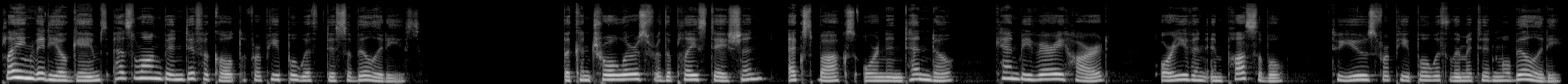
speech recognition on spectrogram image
Playing video games has long been difficult for people with disabilities. The controllers for the PlayStation, Xbox, or Nintendo can be very hard or even impossible to use for people with limited mobility.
